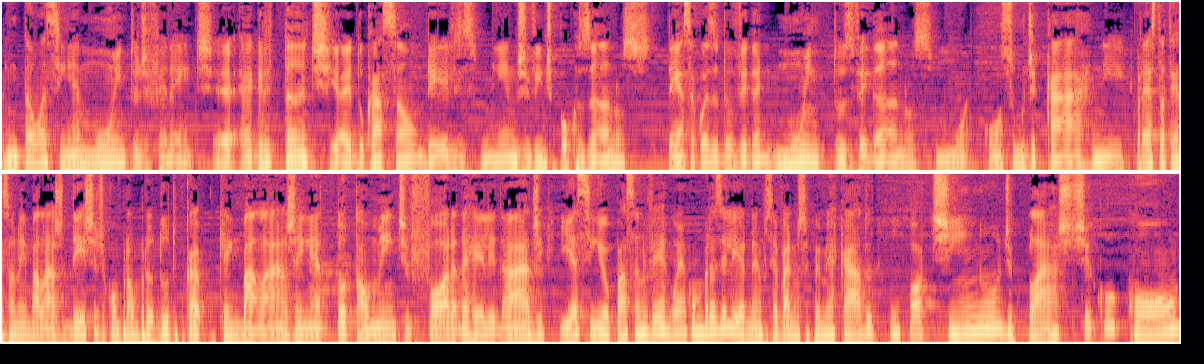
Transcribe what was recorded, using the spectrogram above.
Então, assim, é muito diferente. É, é gritante a educação deles, meninos de 20 e poucos anos, tem essa coisa do vegano, muitos veganos, mu consumo de carne. Presta atenção na embalagem, deixa de comprar um produto porque a, embalagem é totalmente fora da realidade. E assim, eu passando vergonha como brasileiro, né? Você vai no supermercado, um potinho de plástico com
